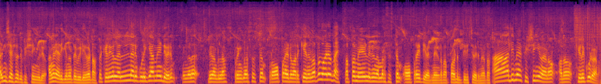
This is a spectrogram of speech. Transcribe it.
അതിനുശേഷം ഒരു ഫിഷിംഗ് വീഡിയോ അങ്ങനെ ആയിരിക്കും ഇന്നത്തെ വീഡിയോ കേട്ടോ. അപ്പോൾ കിളികളെല്ലാവരും കുളിക്കാൻ വേണ്ടി വരും. നിങ്ങൾ ഇത് കണ്ടല്ലോ സ്പ്രിംഗ്ലർ സിസ്റ്റം പ്രോപ്പറായിട്ട് വർക്ക് ചെയ്യുന്നുണ്ട്. അപ്പോൾ ഓരോ പപ്പ മേളിലിരുന്ന് നമ്മുടെ സിസ്റ്റം ഓപ്പറേറ്റ് ചെയ്യുന്നുണ്ട് പപ്പ അവിടെ തിരിച്ചു വരുന്നത് കേട്ടോ. ആദ്യമേ ഫിഷിംഗ് വേണോ? അതോ കിളിക്കൂട് വേണോ?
